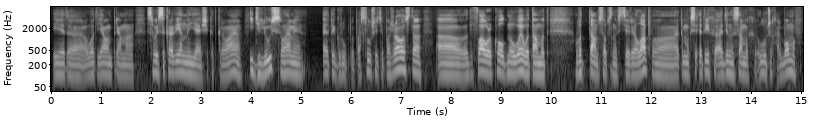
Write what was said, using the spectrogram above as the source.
И это вот я вам прямо свой сокровенный ящик открываю и делюсь с вами этой группой. Послушайте, пожалуйста, а, The Flower Called Nowhere, вот там вот, вот там, собственно, в Stereolab. а, Это, макси- это их один из самых лучших альбомов.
